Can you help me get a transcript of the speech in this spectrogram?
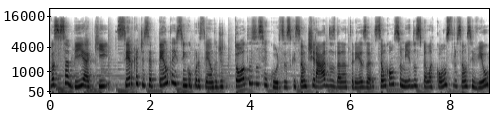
Você sabia que cerca de 75% de todos os recursos que são tirados da natureza são consumidos pela construção civil?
